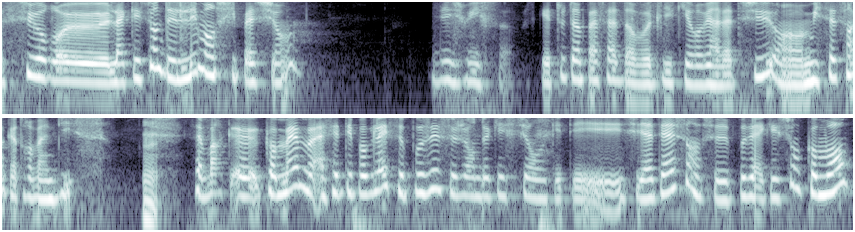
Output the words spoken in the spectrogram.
sur euh, la question de l'émancipation des Juifs. Qu'il y a tout un passage dans votre livre qui revient là-dessus, en 1790. Ouais. Savoir que, euh, quand même, à cette époque-là, il se posait ce genre de questions qui était c'est intéressant. Se poser la question comment,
